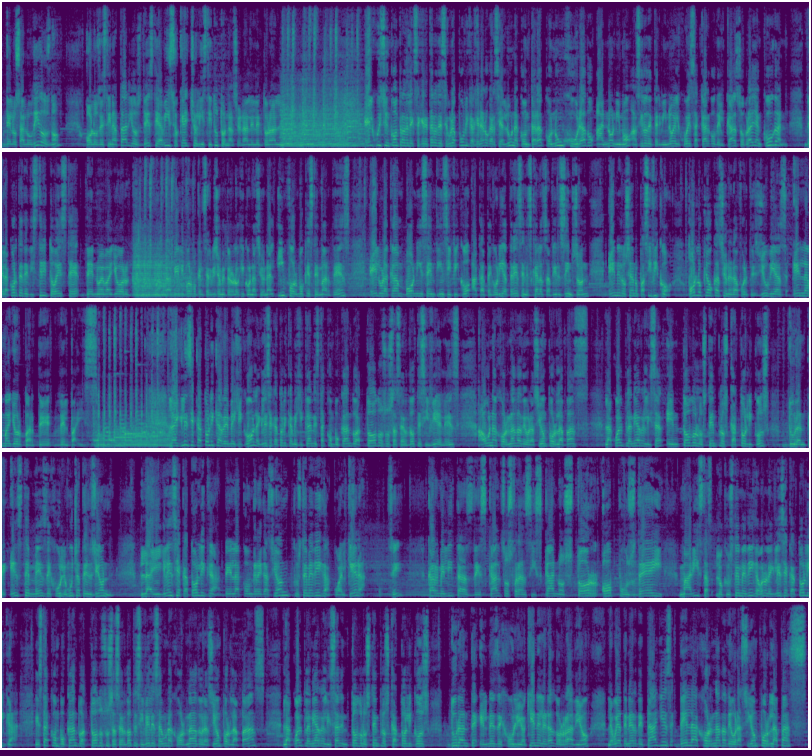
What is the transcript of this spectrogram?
de los aludidos, ¿no? O los destinatarios de este aviso que ha hecho el Instituto Nacional Electoral. El juicio en contra del exsecretario de Seguridad Pública, Genaro García Luna, contará con un jurado anónimo, así lo determinó el juez a cargo del caso, Brian Coogan, de la Corte de Distrito Este de Nueva York. También le informo que el Servicio Meteorológico Nacional informó que este martes el huracán Bonnie se intensificó a categoría 3 en la escala Saffir-Simpson en el Océano Pacífico, por lo que ocasionará fuertes lluvias en la mayor parte del país. La Iglesia Católica de México, la Iglesia Católica Mexicana está convocando a todos sus sacerdotes y fieles a una jornada de oración por la paz, la cual planea realizar en todos los templos católicos durante este mes de julio. Mucha atención. La Iglesia Católica de la congregación que usted me diga, cualquiera, ¿sí? carmelitas descalzos, franciscanos, Tor, Opus Dei, maristas, lo que usted me diga. Bueno, la Iglesia Católica está convocando a todos sus sacerdotes y fieles a una jornada de oración por la paz, la cual planea realizar en todos los templos católicos durante el mes de julio. Aquí en el Heraldo Radio le voy a tener detalles de la jornada de oración por la paz.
